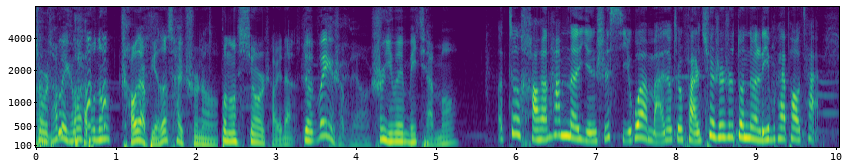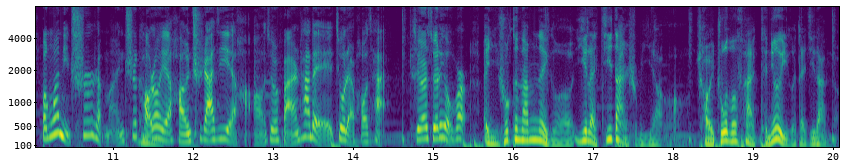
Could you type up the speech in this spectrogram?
就是他为什么不能炒点别的菜吃呢？不能西红柿炒鸡蛋。对，为什么呀？是因为没钱吗？呃就好像他们的饮食习惯吧，就就反正确实是顿顿离不开泡菜，甭管你吃什么，你吃烤肉也好，你吃炸鸡也好，就是反正他得就点泡菜，觉得嘴里有味儿。哎，你说跟咱们那个依赖鸡蛋是不是一样啊？炒一桌子菜肯定有一个带鸡蛋的，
